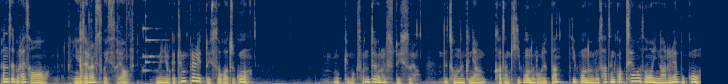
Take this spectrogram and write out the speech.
편집을 해서 인쇄를 할 수가 있어요. 그러면 이렇게 템플릿도 있어가지고 이렇게 막 선택을 할 수도 있어요. 근데 저는 그냥 가장 기본으로 일단 기본으로 사진 꽉 채워서 인화를 해보고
